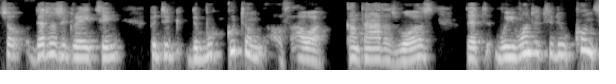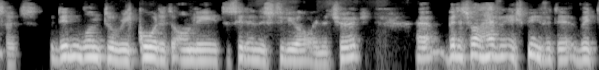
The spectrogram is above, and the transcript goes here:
So that was a great thing. But the, the good of our cantatas was that we wanted to do concerts. We didn't want to record it only to sit in the studio or in the church, uh, but as well having experience with, the, with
